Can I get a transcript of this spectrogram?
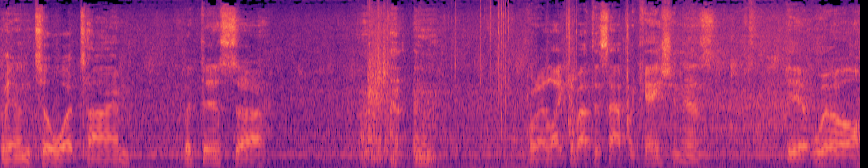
and until what time. But this, uh, what I like about this application is it will,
